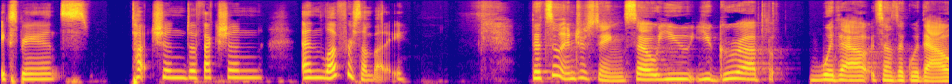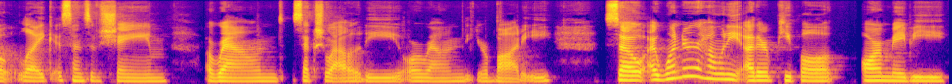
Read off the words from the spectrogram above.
experience touch and affection and love for somebody. That's so interesting. So you you grew up without it sounds like without like a sense of shame around sexuality or around your body. So I wonder how many other people are maybe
